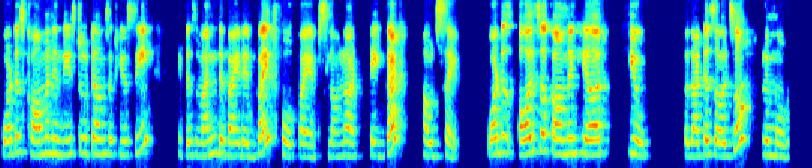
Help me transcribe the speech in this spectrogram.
what is common in these two terms if you see it is 1 divided by 4 pi epsilon naught. Take that outside. What is also common here? Q. So that is also removed.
